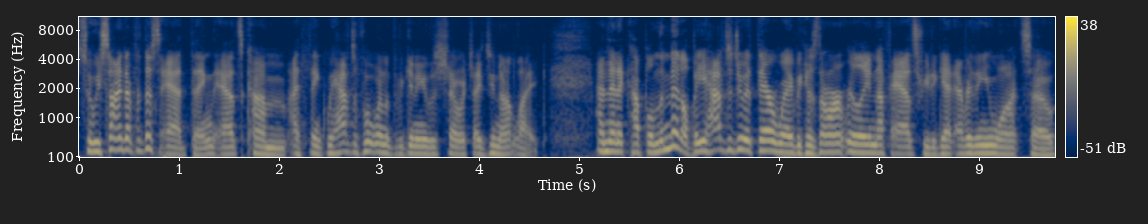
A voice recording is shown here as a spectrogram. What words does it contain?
So we signed up for this ad thing. The ads come, I think we have to put one at the beginning of the show, which I do not like. And then a couple in the middle. But you have to do it their way because there aren't really enough ads for you to get everything you want. So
